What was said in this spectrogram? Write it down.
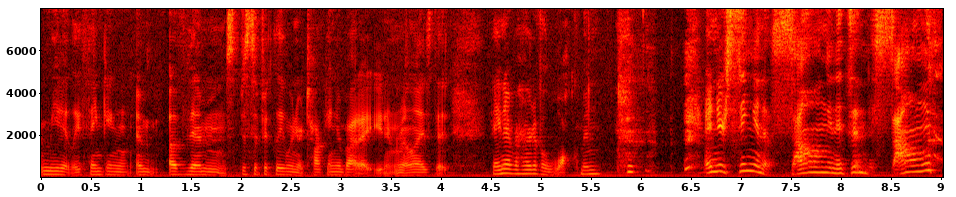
immediately thinking of them specifically when you're talking about it. You didn't realize that they never heard of a walkman. And you're singing a song and it's in the song.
